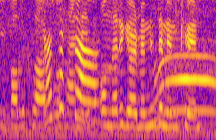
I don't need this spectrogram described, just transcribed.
bir balıklar bu. Gerçekten. Neyse, onları görmemiz de mümkün. Aa,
